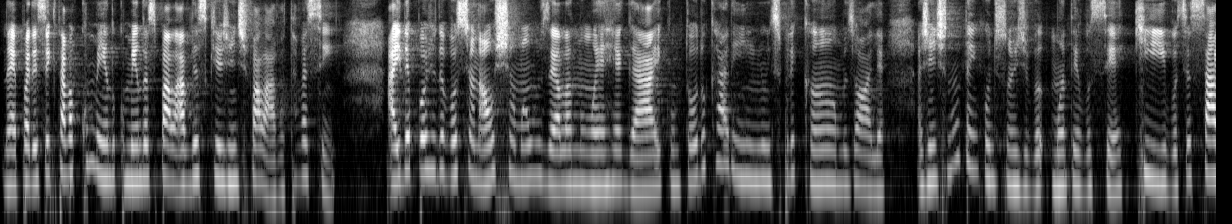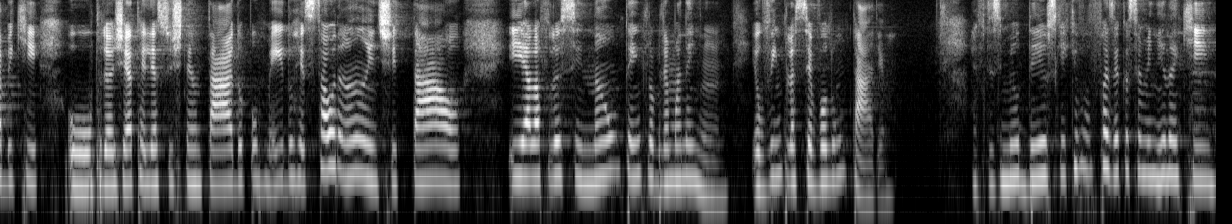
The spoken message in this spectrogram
né? Parecia que estava comendo, comendo as palavras que a gente falava. Estava assim. Aí depois do devocional chamamos ela num RH e com todo carinho explicamos, olha, a gente não tem condições de manter você aqui. Você sabe que o projeto ele é sustentado por meio do restaurante e tal. E ela falou assim, não tem problema nenhum. Eu vim para ser voluntária. Aí eu falei assim, meu Deus, o que, é que eu vou fazer com essa menina aqui?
